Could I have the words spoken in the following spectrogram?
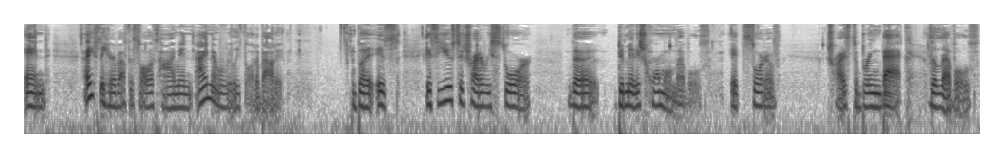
and I used to hear about this all the time and I never really thought about it. But it's it's used to try to restore the diminished hormone levels. It sort of tries to bring back the levels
